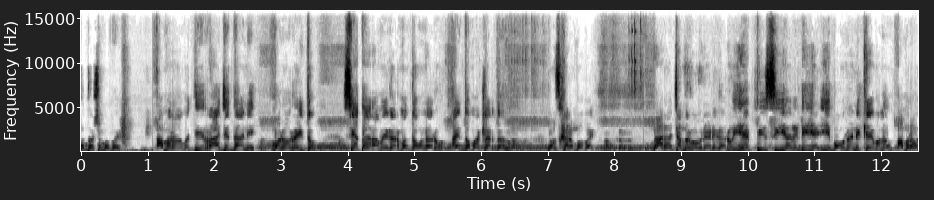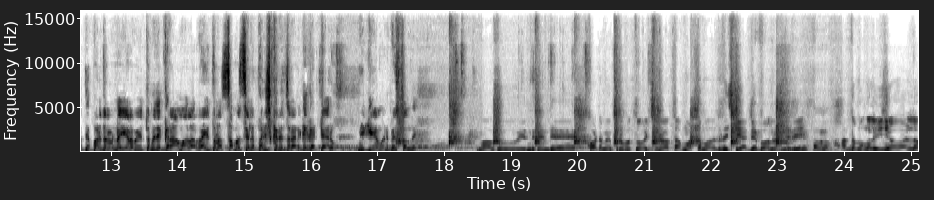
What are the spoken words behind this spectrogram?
సంతోషం బాబాయ్. అమరావతి రాజధాని మరో రైతు సీతారామయ్య గారు మనతో ఉన్నారు. ఆయనతో మాట్లాడతాను. నమస్కారం బాబాయ్. నారా చంద్రబాబు నాయుడు గారు ఏపీ సిఆర్డిఏ ఈ భవనాన్ని కేవలం అమరావతి పరిధిలో ఉన్న ఇరవై తొమ్మిది గ్రామాల రైతుల సమస్యలు పరిష్కరించడానికి కట్టారు. మీకు ఏమనిపిస్తుంది? మాకు ఎందుకంటే కూటమి ప్రభుత్వం వచ్చిన తర్వాత మొట్టమొదటిది సిఆర్డీ భవనం అండి అంత ముంగలు విజయవాడలో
